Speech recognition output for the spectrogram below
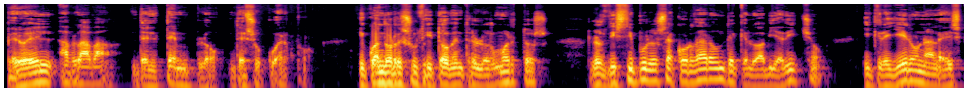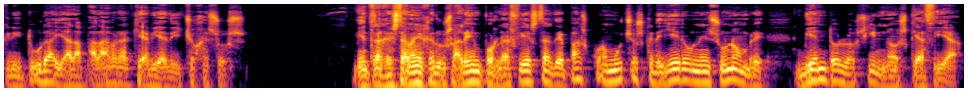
Pero él hablaba del templo de su cuerpo. Y cuando resucitó entre los muertos, los discípulos se acordaron de que lo había dicho y creyeron a la escritura y a la palabra que había dicho Jesús. Mientras estaba en Jerusalén por las fiestas de Pascua, muchos creyeron en su nombre, viendo los signos que hacía.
